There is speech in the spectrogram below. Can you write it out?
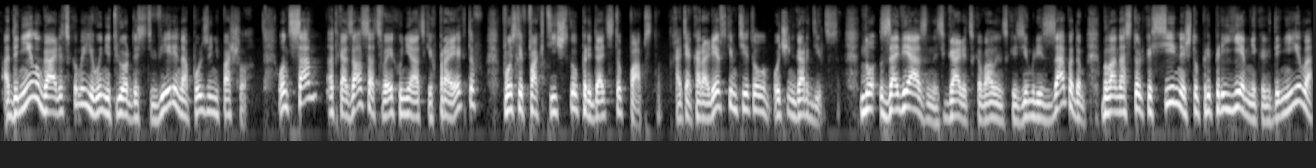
А Даниилу Галицкому его нетвердость в вере на пользу не пошла. Он сам отказался от своих униатских проектов после фактического предательства папства, хотя королевским титулом очень гордился. Но завязанность Галицко-Волынской земли с Западом была настолько сильной, что при преемниках Даниила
